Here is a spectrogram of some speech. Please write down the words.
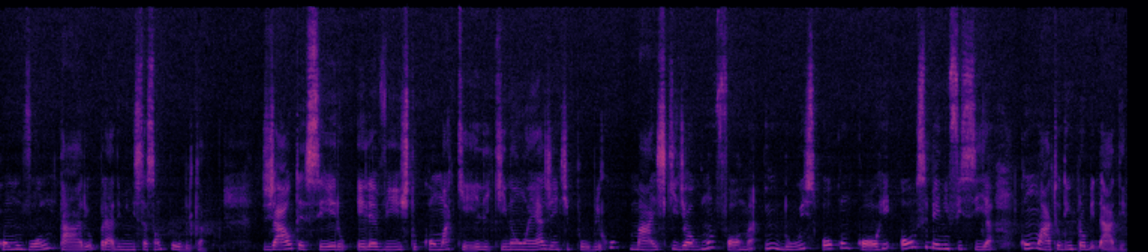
como voluntário para a administração pública. Já o terceiro, ele é visto como aquele que não é agente público, mas que de alguma forma induz ou concorre ou se beneficia com um ato de improbidade.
